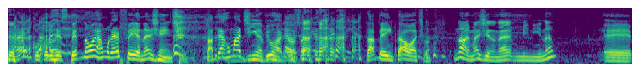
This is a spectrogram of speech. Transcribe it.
Né? E com todo respeito, não é uma mulher feia, né, gente? Tá até arrumadinha, viu, Raquel? Tá, tá bem, tá ótima. Não, imagina, né? Menina, é,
